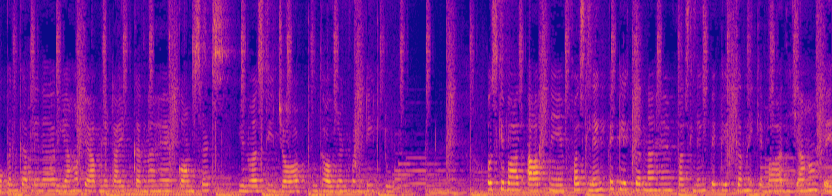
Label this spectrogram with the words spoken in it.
ओपन कर लेना है और यहाँ पे आपने टाइप करना है कॉमसेट्स यूनिवर्सिटी जॉब 2022 उसके बाद आपने फ़र्स्ट लिंक पे क्लिक करना है। फ़र्स्ट लिंक पे क्लिक करने के बाद यहाँ पे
